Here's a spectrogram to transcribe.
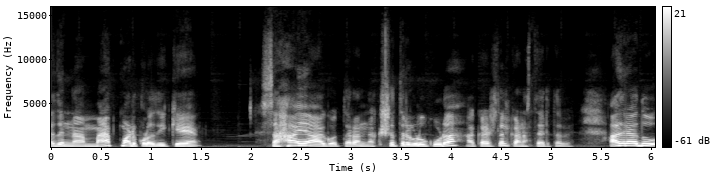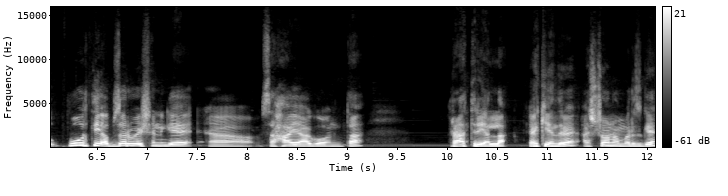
ಅದನ್ನು ಮ್ಯಾಪ್ ಮಾಡ್ಕೊಳ್ಳೋದಕ್ಕೆ ಸಹಾಯ ಆಗೋ ಥರ ನಕ್ಷತ್ರಗಳು ಕೂಡ ಆಕಾಶದಲ್ಲಿ ಕಾಣಿಸ್ತಾ ಇರ್ತವೆ. ಆದರೆ ಅದು ಪೂರ್ತಿ ಅಬ್ಸರ್ವೇಷನ್ಗೆ ಸಹಾಯ ಆಗುವಂಥ ರಾತ್ರಿ ಅಲ್ಲ. ಯಾಕೆಂದರೆ ಅಸ್ಟ್ರಾನಮರ್ಸ್ಗೆ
